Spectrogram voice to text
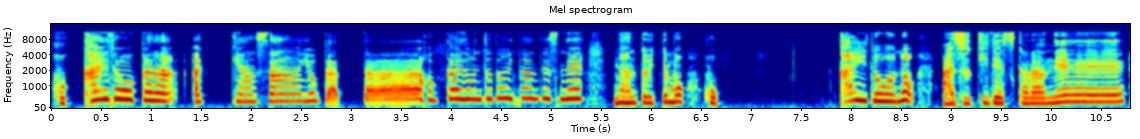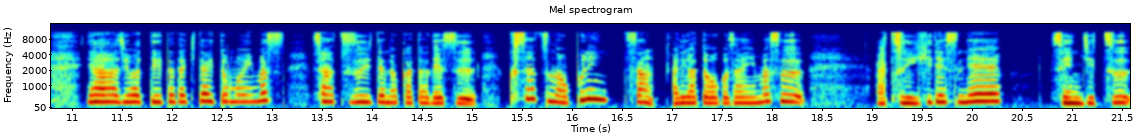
北海道からアッキャンさん、よかった。北海道に届いたんですね。なんといっても、北海道の小豆ですからね。いや味わっていただきたいと思います。さあ、続いての方です。草津のプリンさん、ありがとうございます。暑い日ですね。先日、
